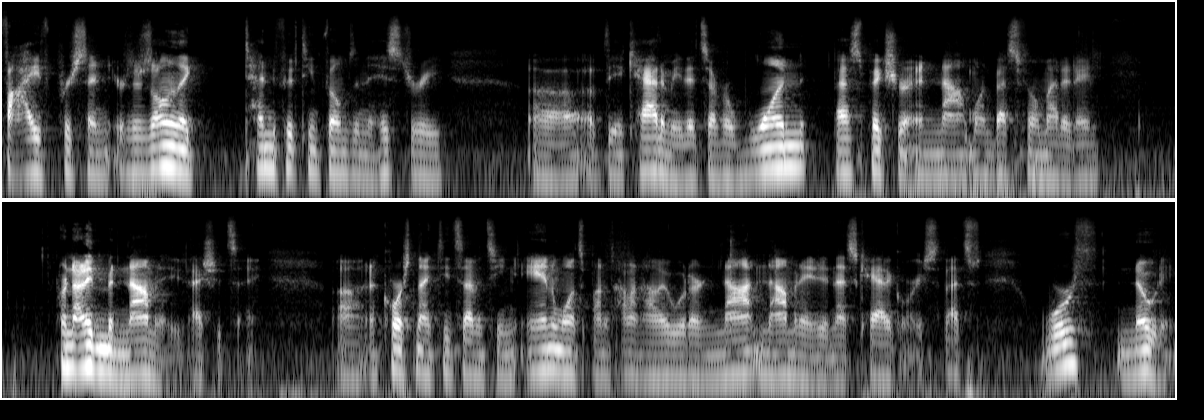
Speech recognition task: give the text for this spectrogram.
five percent, or there's only like 10 to 15 films in the history uh, of the Academy that's ever won Best Picture and not won Best Film Editing, or not even been nominated, I should say. Uh, and of course, 1917 and Once Upon a Time in Hollywood are not nominated in this category, so that's worth noting.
